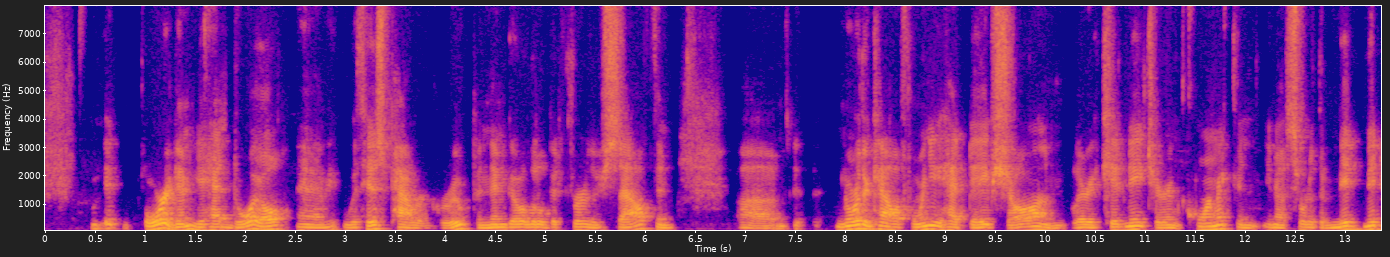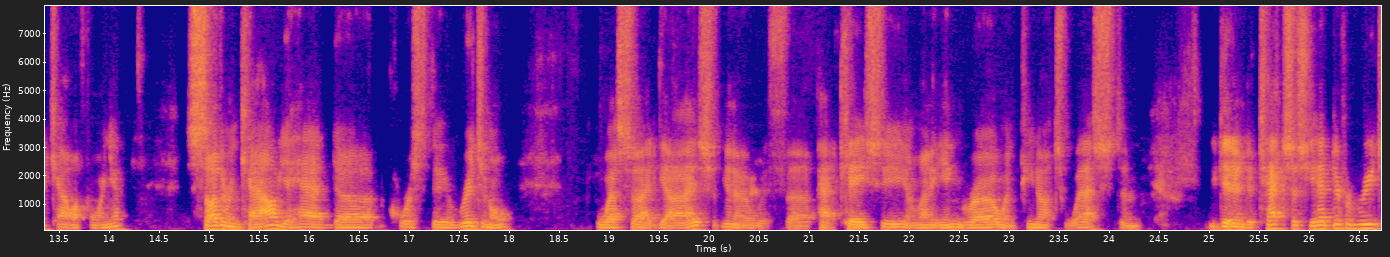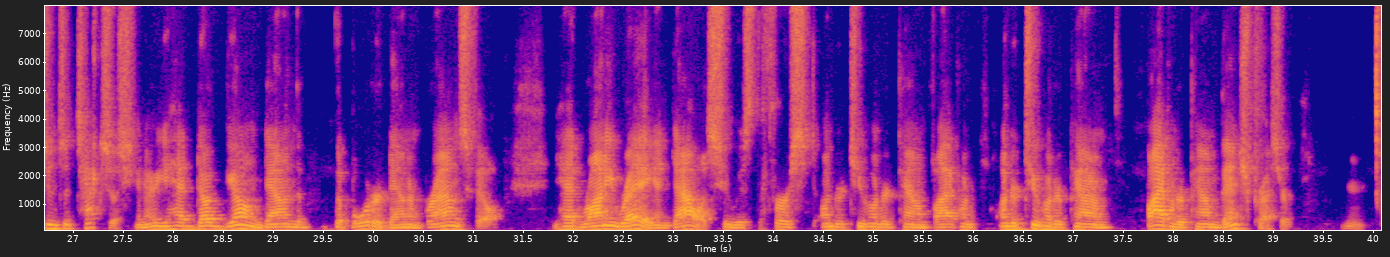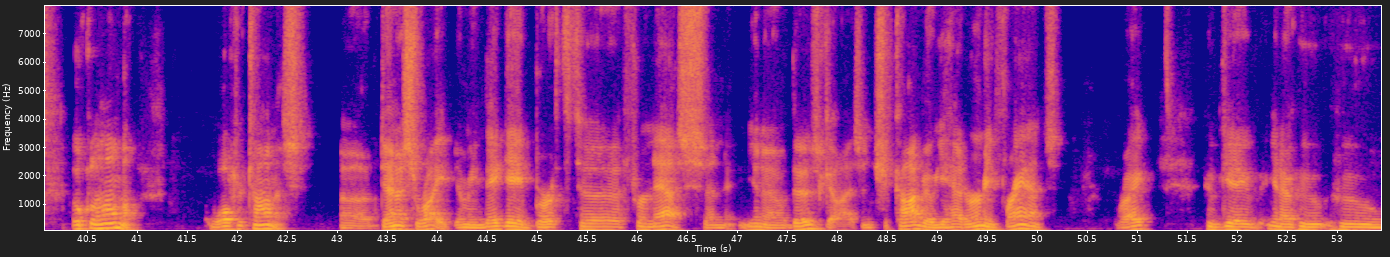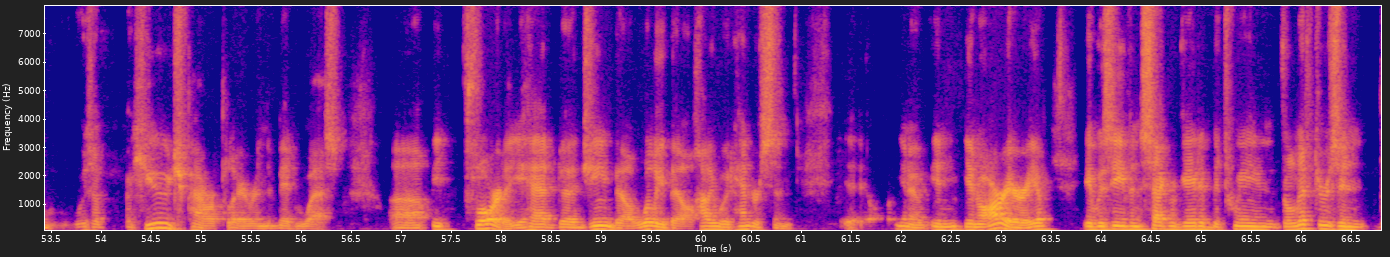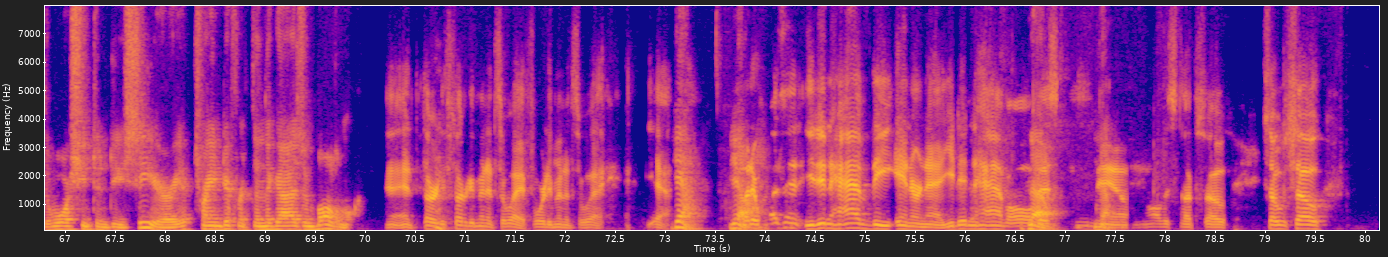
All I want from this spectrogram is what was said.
Oregon, you had Doyle uh, with his power group, and then go a little bit further south. And uh, Northern California, you had Dave Shaw and Larry Kidney, Terry McCormick, and you know, sort of the mid mid California. Southern Cal, you had, uh, of course, the original West Side guys, you know, with uh, Pat Casey and Lenny Ingro and Peanuts West, and you get into Texas, you had different regions of Texas. You know, you had Doug Young down in the the border down in Brownsville. You had Ronnie Ray in Dallas, who was the first under 200 pound, 500, under 200 pound, 500 pound bench presser. Mm. Oklahoma, Walter Thomas, uh, Dennis Wright. I mean, they gave birth to Furnas and, you know, those guys. In Chicago, you had Ernie Frantz, right? Who gave, you know, who, who was a, a huge power player in the Midwest. Uh, Florida, you had uh, Gene Bell, Willie Bell, Hollywood Henderson. Uh, you know, in, in our area, it was even segregated between the lifters in the Washington, D.C. area, trained different than the guys in Baltimore. And 30, 30 minutes away, 40 minutes away. yeah. Yeah. Yeah. But it wasn't, you didn't have the internet. You didn't have all no, this email no. and all this stuff. So, so, so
